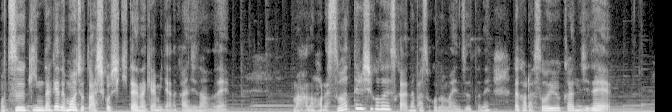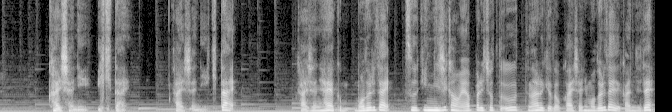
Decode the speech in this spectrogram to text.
もう通勤だけでもちょっと足腰鍛えなきゃみたいな感じなのでまああのほら座ってる仕事ですからねパソコンの前にずっとね。だからそういう感じで会社に行きたい。会社に行きたい。会社に早く戻りたい。通勤2時間はやっぱりちょっとうーってなるけど会社に戻りたいって感じで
